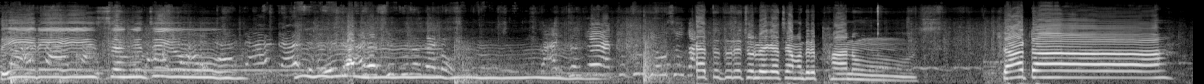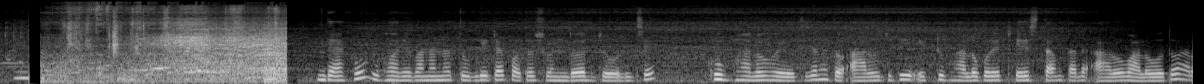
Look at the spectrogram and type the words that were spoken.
তেরে সঙ্গ এত দূরে চলে গেছে আমাদের ফানুস। টাটা দেখো ঘরে বানানো তুবড়িটা কত সুন্দর জ্বলছে। খুব ভালো হয়েছে, জানো তো? আরও যদি একটু ভালো করে ঠেসতাম, তাহলে আরও ভালো হতো, আর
